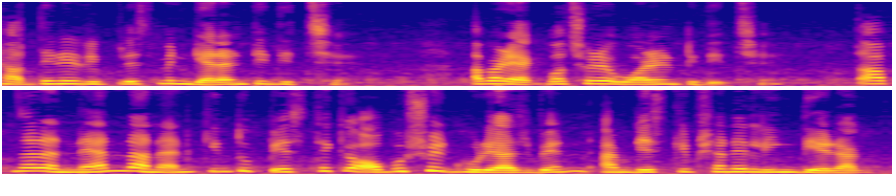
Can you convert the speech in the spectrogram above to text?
সাত দিনের রিপ্লেসমেন্ট গ্যারান্টি দিচ্ছে। আবার এক বছরের ওয়ারেন্টি দিচ্ছে। তো আপনারা নেন না নেন, কিন্তু পেজ থেকে অবশ্যই ঘুরে আসবেন। আমি ডিসক্রিপশানে লিঙ্ক দিয়ে রাখব।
